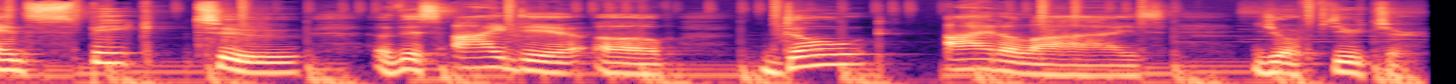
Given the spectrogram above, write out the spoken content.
and speak to this idea of don't idolize your future.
